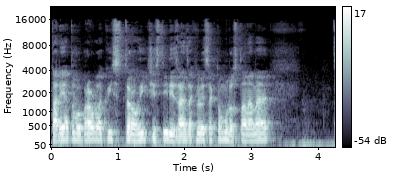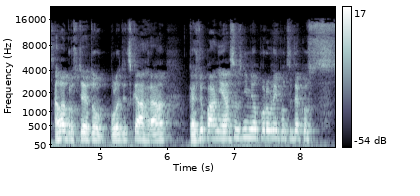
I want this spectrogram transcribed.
Tady je to opravdu takový strohý, čistý design, za chvíli se k tomu dostaneme. Ale prostě je to politická hra. Každopádně já jsem z ní měl podobný pocit jako s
